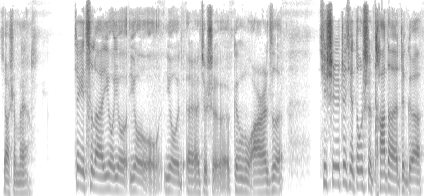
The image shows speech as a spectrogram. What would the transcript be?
叫什么呀？这一次呢，又又又又呃，就是跟我儿子，其实这些都是他的这个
